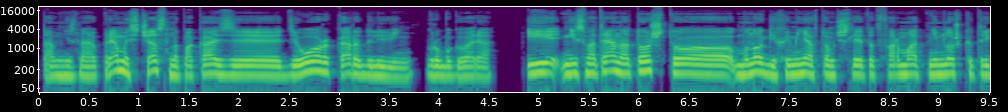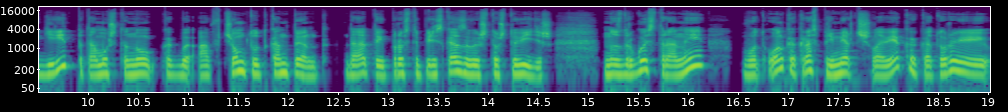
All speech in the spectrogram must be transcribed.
там, не знаю, прямо сейчас на показе Dior Cara Delevingne, грубо говоря. И несмотря на то, что многих, и меня в том числе, этот формат немножко триггерит, потому что, ну, как бы, а в чем тут контент? Да, ты просто пересказываешь то, что видишь. Но с другой стороны, вот он как раз пример человека, который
